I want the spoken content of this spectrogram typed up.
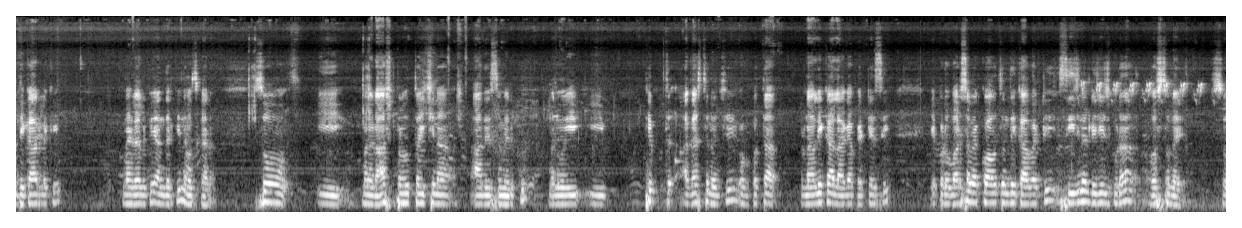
అధికారులకి మహిళలకి అందరికీ నమస్కారం. సో ఈ మన రాష్ట్ర ప్రభుత్వం ఇచ్చిన ఆదేశం మేరకు మనం ఈ ఈ ఫిఫ్త్ ఆగస్టు నుంచి ఒక కొత్త ప్రణాళిక లాగా పెట్టేసి ఇప్పుడు వర్షం ఎక్కువ అవుతుంది కాబట్టి సీజనల్ డిజీజ్ కూడా వస్తున్నాయి. సో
